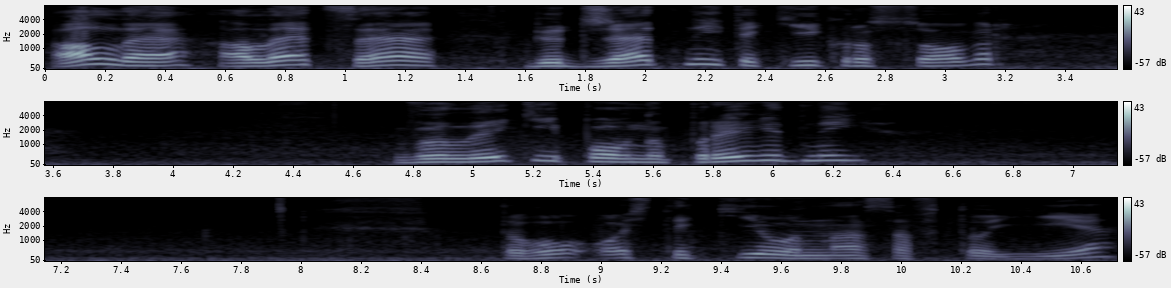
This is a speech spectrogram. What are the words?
Але, але це бюджетний такий кросовер. Великий, повнопривідний. Того ось такі у нас авто є.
